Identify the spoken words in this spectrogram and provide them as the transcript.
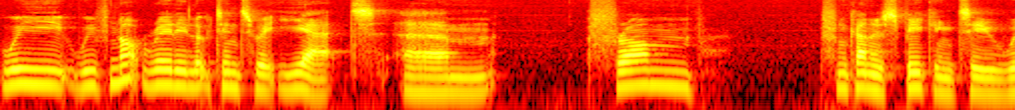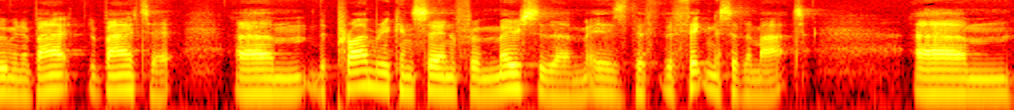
we we've not really looked into it yet. Um, from from kind of speaking to women about about it, um, the primary concern from most of them is the the thickness of the mat. Um,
